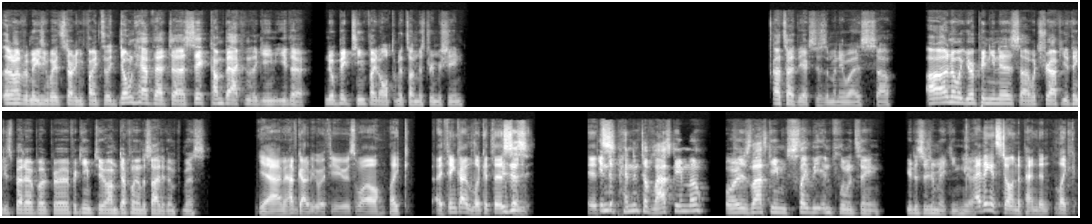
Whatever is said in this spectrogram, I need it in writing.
They don't have an amazing way of starting fights. So they don't have that uh, sick comeback into the game either. No big team fight ultimates on Mystery Machine. Outside the exorcism, anyways. So uh, I don't know what your opinion is, uh, which draft you think is better, but for, for game two, I'm definitely on the side of Infamous. Yeah, I mean, I've got to be with you as well. Like, I think I look at this. Is this and it's independent of last game though, or is last game slightly influencing your decision making here? I think it's still independent. Like,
